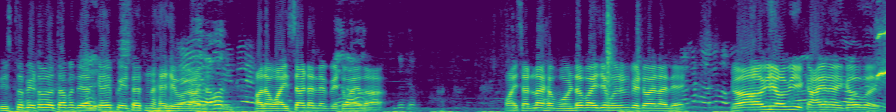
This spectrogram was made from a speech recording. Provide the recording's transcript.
नुसतं पेटवत होता पण त्यानं काही पेटत नाही. हे बघा आता- आता वायसाट आले पेटवायला. वायसाटला बोंड पाहिजे म्हणून पेटवायला आले. हवी हवी काय नाही का बस.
